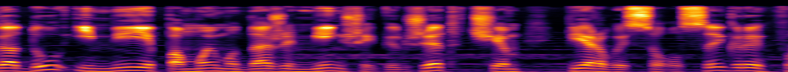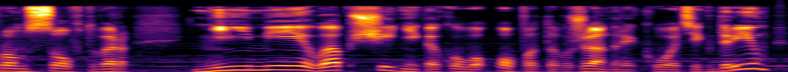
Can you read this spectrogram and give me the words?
году, имея, по-моему, даже меньший бюджет, чем первый Souls игры From Software, не имея вообще никакого опыта в жанре Quantic Dream,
